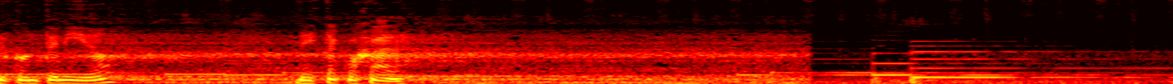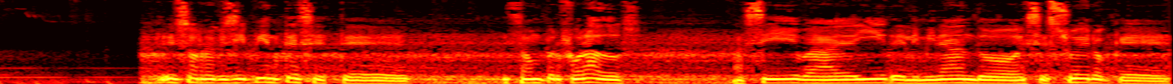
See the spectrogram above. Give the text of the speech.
el contenido de esta cuajada. esos recipientes este, son perforados, así va a ir eliminando ese suero que,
